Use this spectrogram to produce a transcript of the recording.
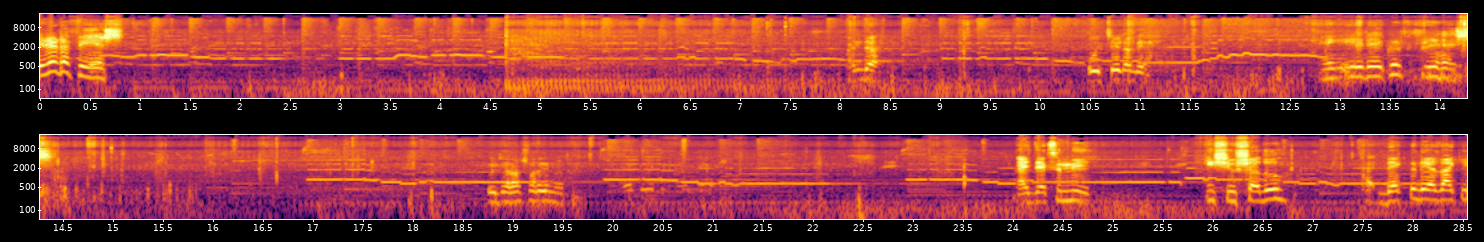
এটা দে এটা ফ্রেশ ওই যে সরে গেল গাইস দেখছেন নি? কি সুস্বাদু। দেখতে দেয়া যায় কি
